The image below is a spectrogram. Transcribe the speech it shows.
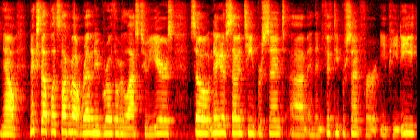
Now, next up, let's talk about revenue growth over the last two years. So negative 17% um, and then 50% for EPD.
